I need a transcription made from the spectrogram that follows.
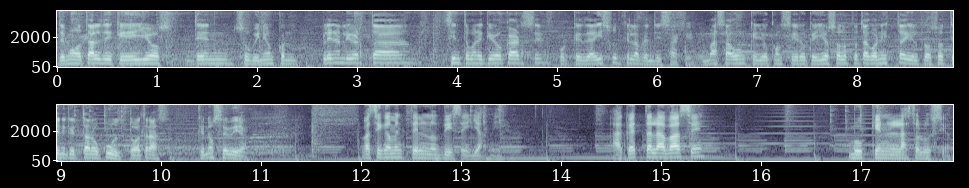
de modo tal de que ellos den su opinión con plena libertad, sin temor a equivocarse, porque de ahí surge el aprendizaje. Y más aún que yo considero que ellos son los protagonistas y el profesor tiene que estar oculto, atrás, que no se vea. Básicamente él nos dice, ya, acá está la base, busquen la solución.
